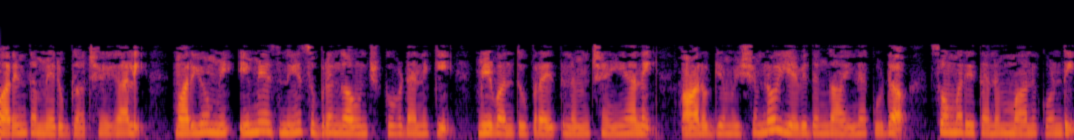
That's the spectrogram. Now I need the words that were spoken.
మరింత మెరుగ్గా చేయాలి. మరియు మీ ఇమేజ్ని శుభ్రంగా ఉంచుకోవడానికి మీ వంతు ప్రయత్నం చేయాలి. ఆరోగ్యం విషయంలో ఏ విధంగా అయినా కూడా సోమరితనం మానుకోండి.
